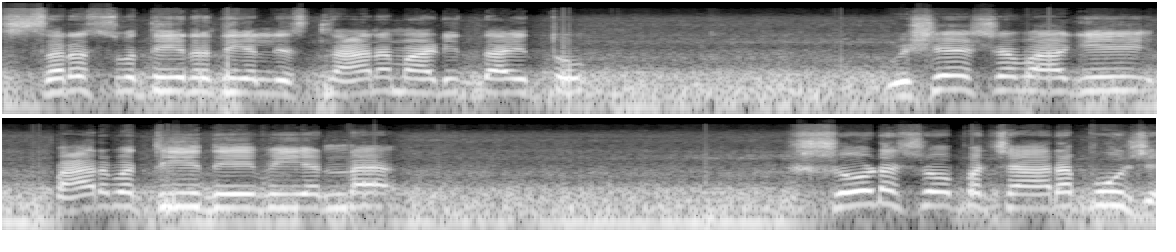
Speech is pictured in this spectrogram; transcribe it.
ಸರಸ್ವತಿ ನದಿಯಲ್ಲಿ ಸ್ನಾನ ಮಾಡಿದ್ದಾಯಿತು. ವಿಶೇಷವಾಗಿ ಪಾರ್ವತೀ ದೇವಿಯನ್ನು ಷೋಡಶೋಪಚಾರ ಪೂಜೆ.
